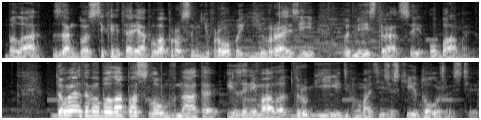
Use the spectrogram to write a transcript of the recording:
была зам госсекретаря по вопросам Европы и Евразии в администрации Обамы. До этого была послом в НАТО и занимала другие дипломатические должности.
